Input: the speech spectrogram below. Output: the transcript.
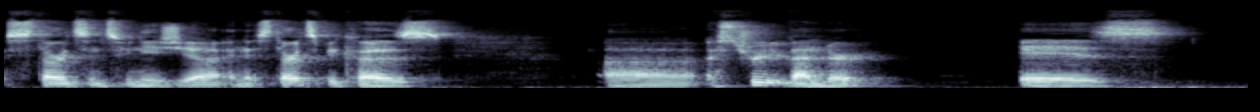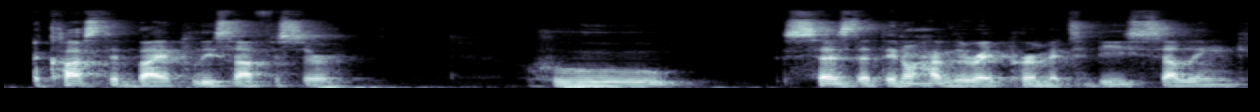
starts in Tunisia, and it starts because uh, a street vendor is accosted by a police officer who says that they don't have the right permit to be selling,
